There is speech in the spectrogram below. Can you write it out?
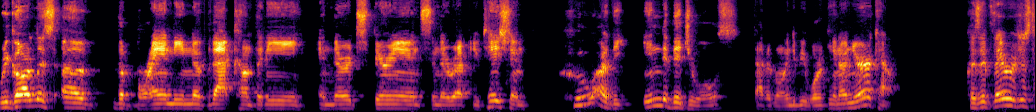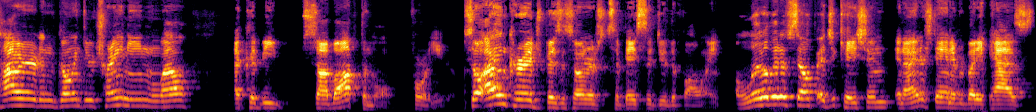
regardless of the branding of that company and their experience and their reputation who are the individuals that are going to be working on your account because if they were just hired and going through training well that could be suboptimal for you. So I encourage business owners to basically do the following a little bit of self education. And I understand everybody has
